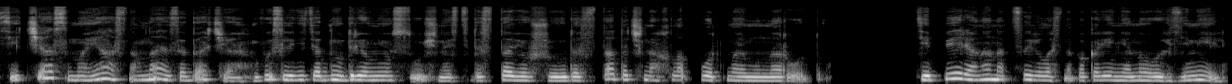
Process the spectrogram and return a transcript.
Сейчас моя основная задача – выследить одну древнюю сущность, доставившую достаточно хлопот моему народу. Теперь она нацелилась на покорение новых земель.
